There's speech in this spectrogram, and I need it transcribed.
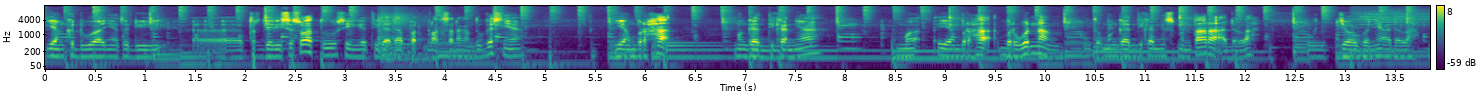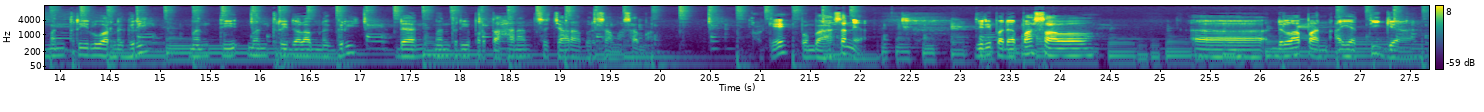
yang keduanya itu di uh, terjadi sesuatu sehingga tidak dapat melaksanakan tugasnya yang berhak menggantikannya me, yang berhak berwenang untuk menggantikannya sementara adalah jawabannya adalah menteri luar negeri menteri menteri dalam negeri dan menteri pertahanan secara bersama-sama. Oke. Pembahasan ya. Jadi pada pasal uh, 8 ayat 3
